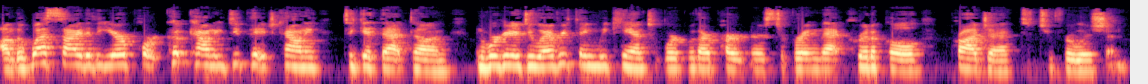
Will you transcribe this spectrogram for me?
on the west side of the airport, Cook County, DuPage County, to get that done. And we're going to do everything we can to work with our partners to bring that critical project to fruition.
